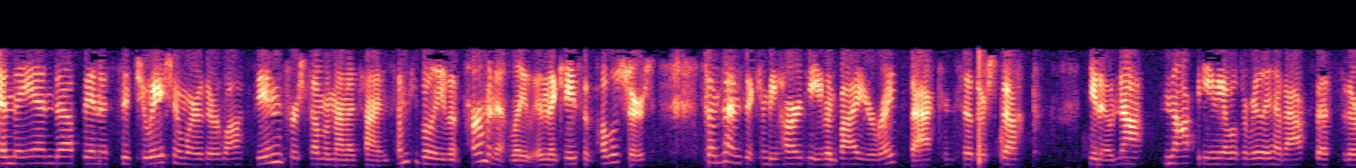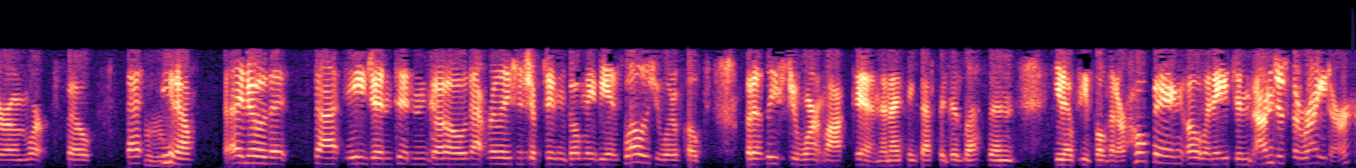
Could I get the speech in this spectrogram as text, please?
and they end up in a situation where they're locked in for some amount of time. Some people even permanently. In the case of publishers, sometimes it can be hard to even buy your rights back and so they're stuck, you know, not not being able to really have access to their own work. So that Mhm. you know, I know that that agent didn't go, that relationship didn't go maybe as well as you would have hoped, but at least you weren't locked in. And I think that's a good lesson, you know, people that are hoping, oh, an agent, I'm just the writer.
